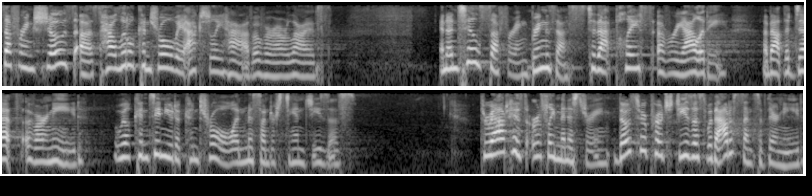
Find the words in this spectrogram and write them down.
Suffering shows us how little control we actually have over our lives. And until suffering brings us to that place of reality about the depth of our need, we'll continue to control and misunderstand Jesus. Throughout his earthly ministry, those who approached Jesus without a sense of their need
